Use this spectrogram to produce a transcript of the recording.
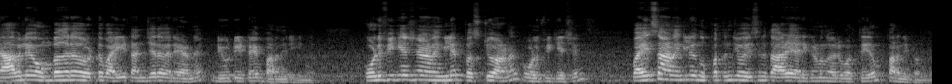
രാവിലെ ഒമ്പതര തൊട്ട് വൈകിട്ട് അഞ്ചര വരെയാണ് ഡ്യൂട്ടി ടൈം പറഞ്ഞിരിക്കുന്നത്. ക്വാളിഫിക്കേഷൻ ആണെങ്കിൽ പ്ലസ് ടു ആണ് ക്വാളിഫിക്കേഷൻ വയസ്സാണെങ്കിൽ മുപ്പത്തഞ്ച് വയസ്സിന് താഴെ ആയിരിക്കണം എന്ന് ഒരു പ്രത്യേകം പറഞ്ഞിട്ടുണ്ട്.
